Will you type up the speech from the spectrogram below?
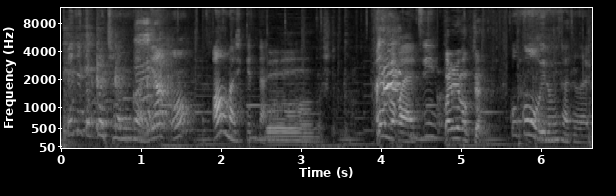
맨날 똑같이 하는 거 아니야? 어? 아 맛있겠다 와 맛있겠다 빨리 먹어야지 빨리 먹자 go go 이러면서 하잖아요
